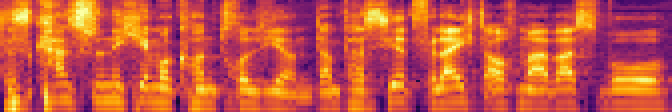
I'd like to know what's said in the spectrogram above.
das kannst du nicht immer kontrollieren. Dann passiert vielleicht auch mal was, wo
